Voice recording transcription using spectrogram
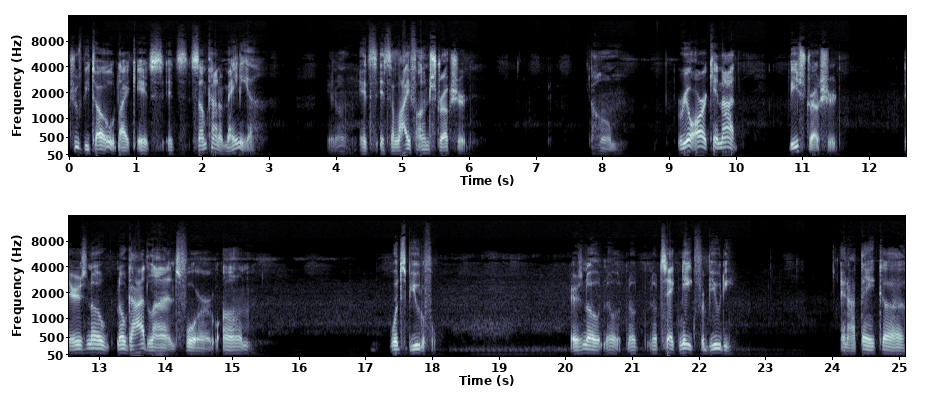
truth be told, like it's it's some kind of mania. You know, it's it's a life unstructured. Um, real art cannot be structured. There's no no guidelines for um what's beautiful. There's no no no no technique for beauty. And I think uh,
